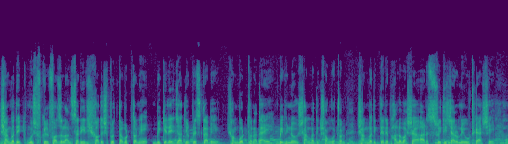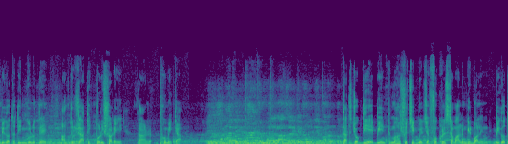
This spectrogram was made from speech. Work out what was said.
সাংবাদিক মুশফিকুল ফজল আনসারির স্বদেশ প্রত্যাবর্তনে বিকেলে জাতীয় প্রেস ক্লাবে সংবর্ধনা দেয় বিভিন্ন সাংবাদিক সংগঠন। সাংবাদিকদের ভালোবাসা আর স্মৃতিচারণে উঠে আসে বিগত দিনগুলোতে আন্তর্জাতিক পরিসরে তার ভূমিকা। তাতে যোগ দিয়ে বিএনপি মহাসচিব মির্জা ফখরুল ইসলাম আলমগীর বলেন বিগত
